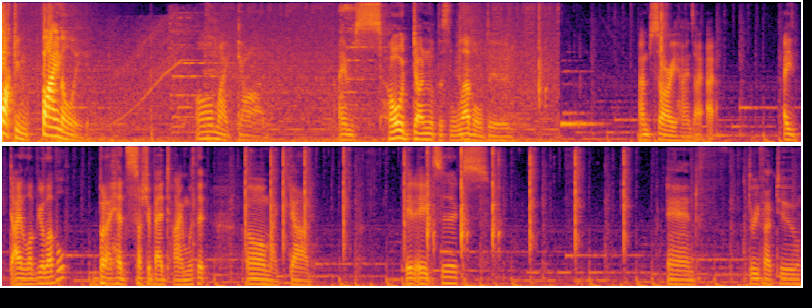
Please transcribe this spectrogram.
Fucking finally! Oh my god. I am so done with this level, dude. I'm sorry, Hinds. I, I, I, I love your level, but I had such a bad time with it. Oh my god. 886 and 352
